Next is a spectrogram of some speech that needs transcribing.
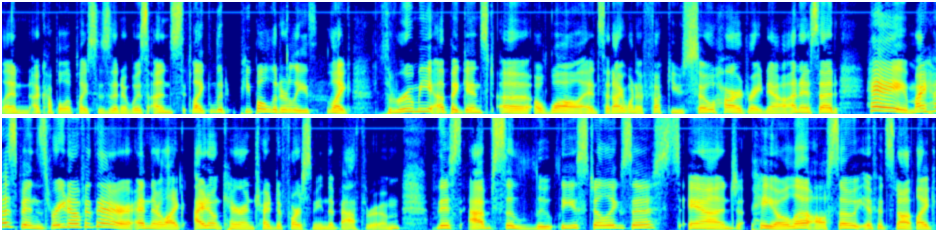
and a couple of places, and it was uns- like people literally like threw me up against a, a wall and said, I want to fuck you so hard right now. And I said, Hey, my husband's right over there. And they're like, I don't care, and tried to force me in the bathroom. This absolutely absolutely still exists. And payola also, if it's not like,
